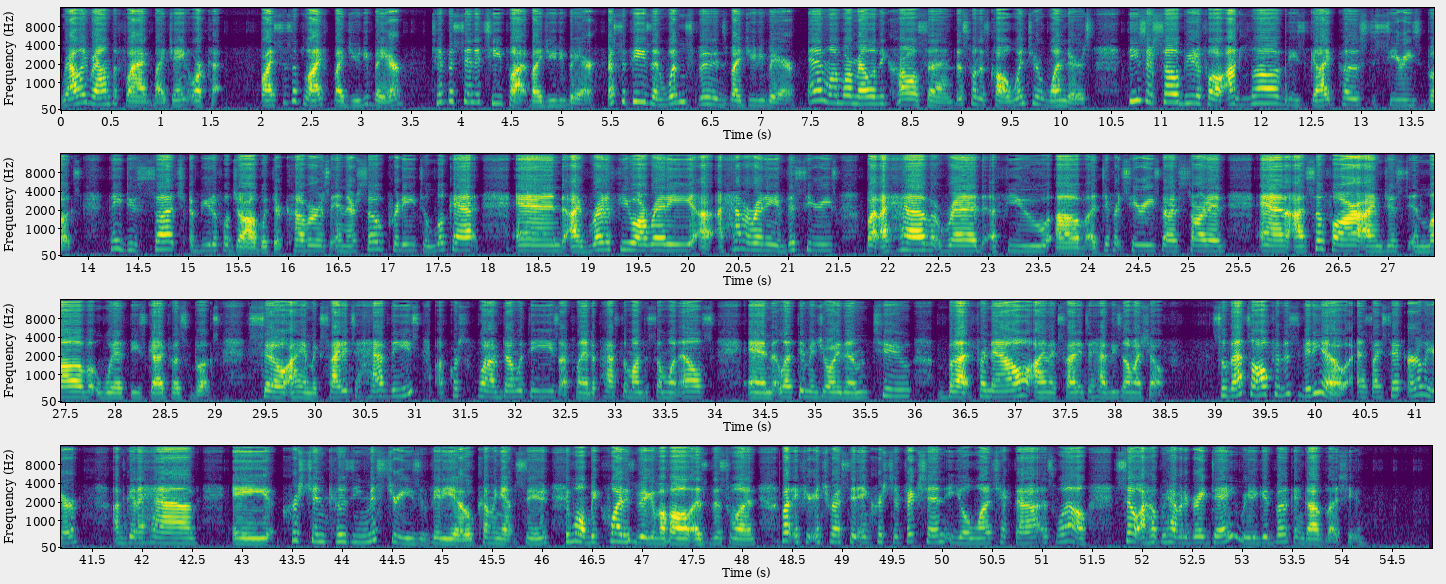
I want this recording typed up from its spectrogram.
Rally Round the Flag by Jane Orcutt. Slices of Life by Judy Baer. Tempest in a Teapot by Judy Baer. Recipes and Wooden Spoons by Judy Baer. And one more Melody Carlson. This one is called Winter Wonders. These are so beautiful. I love these Guidepost series books. They do such a beautiful job with their covers and they're so pretty to look at. And I've read a few already. Uh, I haven't read any of this series, but I have read a few of a different series that I've started. And uh, so far, I'm just in love with these Guidepost books. So I am excited to have these. Of course, when I'm done with these, I plan to pass them on to someone someone else and let them enjoy them too. But for now, I'm excited to have these on my shelf. So that's all for this video. As I said earlier, I'm going to have a Christian Cozy Mysteries video coming up soon. It won't be quite as big of a haul as this one, but if you're interested in Christian fiction, you'll want to check that out as well. So I hope you're having a great day. Read a good book, and God bless you.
